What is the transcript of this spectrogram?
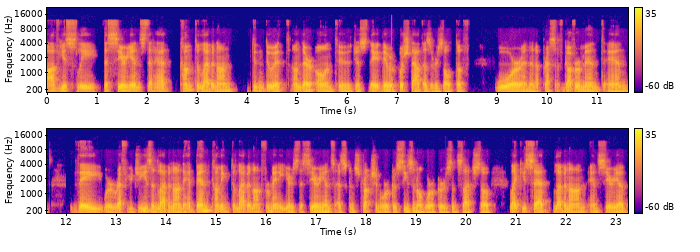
obviously the Syrians that had come to Lebanon didn't do it on their own to just they they were pushed out as a result of war and an oppressive government and they were refugees in Lebanon. They had been coming to Lebanon for many years, the Syrians, as construction workers, seasonal workers, and such. So, like you said, Lebanon and Syria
